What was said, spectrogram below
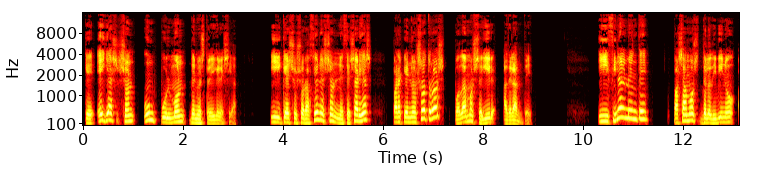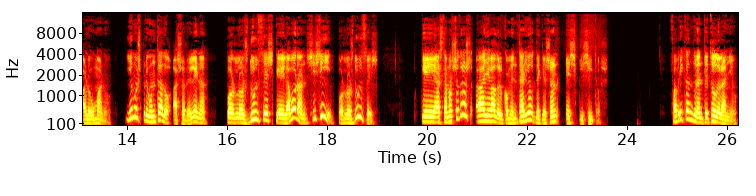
que ellas son un pulmón de nuestra Iglesia y que sus oraciones son necesarias para que nosotros podamos seguir adelante. Y finalmente pasamos de lo divino a lo humano, y hemos preguntado a Sor Elena por los dulces que elaboran, sí, sí, por los dulces, que hasta nosotros ha llegado el comentario de que son exquisitos. Fabrican durante todo el año,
